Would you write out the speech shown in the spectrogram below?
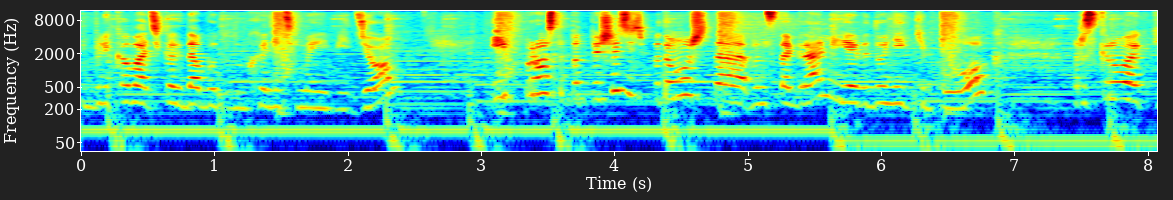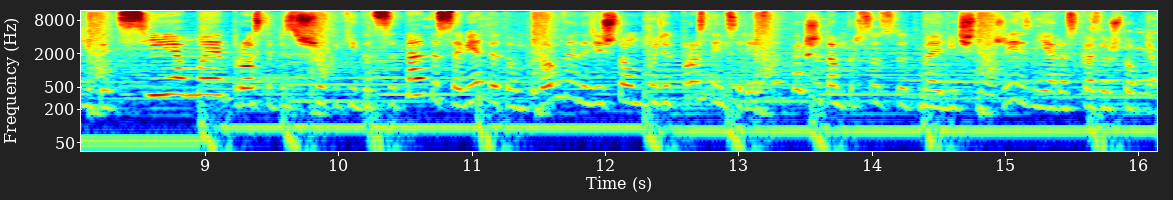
публиковать, когда будут выходить мои видео. И просто подпишитесь, потому что в инстаграме я веду некий блог, раскрываю какие-то темы, просто пишу какие-то цитаты, советы и тому подобное. Надеюсь, что вам будет просто интересно. Также там присутствует моя личная жизнь, я рассказываю, что у меня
